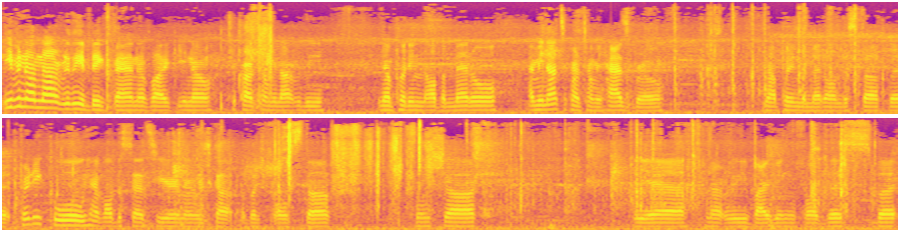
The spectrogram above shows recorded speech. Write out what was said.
Even though I'm not really a big fan of like, you know, Takara Tomy not really, you know, putting all the metal. I mean, not Takara Tomy, Hasbro. Not putting the metal on the stuff, but pretty cool. We have all the sets here, and then we just got a bunch of old stuff. Slingshot. Yeah, not really vibing with all this, but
